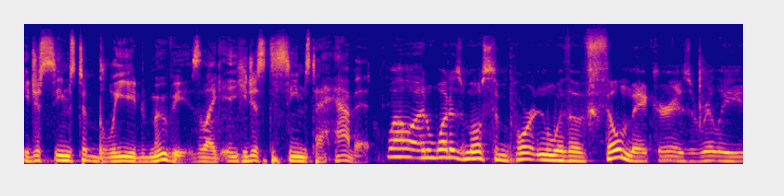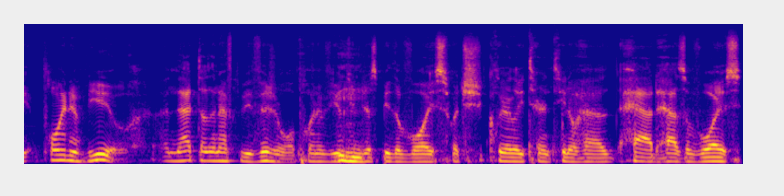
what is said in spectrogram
He just seems to bleed movies. Like he just seems to have it. Well, and what is most important with a filmmaker is really point of view. And that doesn't have to be visual. Point of view Mm-hmm. can just be the voice, which clearly Tarantino had had has a voice.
